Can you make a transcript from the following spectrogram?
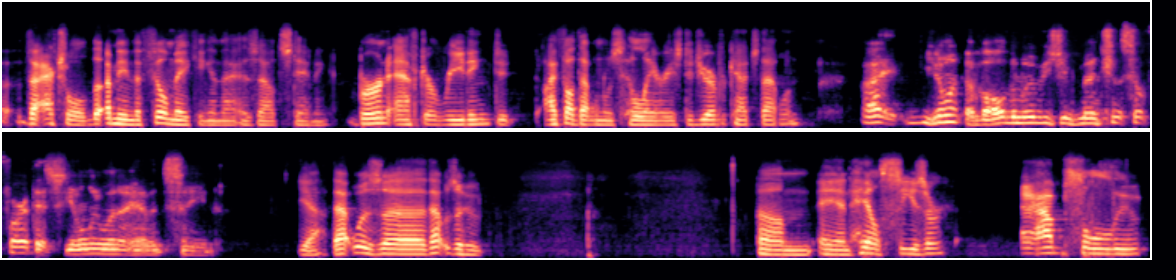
uh, the actual I mean the filmmaking in that is outstanding. Burn After Reading, did I thought that one was hilarious. Did you ever catch that one? I, you know what? Of all the movies you've mentioned so far, that's the only one I haven't seen. Yeah, that was uh that was a hoot. Um, and Hail Caesar, absolute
